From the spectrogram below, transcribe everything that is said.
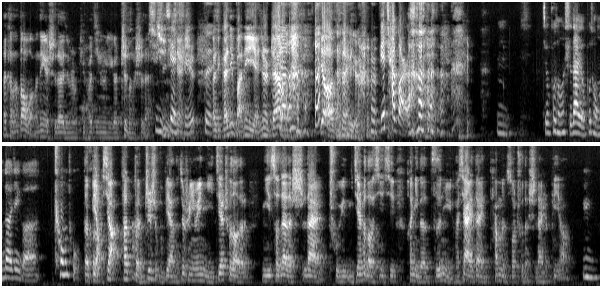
那可能到我们那个时代，就是比如说进入一个智能时代，虚拟现实，对，而且赶紧把那眼镜摘了，别老在那里边，别插管了。嗯，就不同时代有不同的这个。冲突的表象，它本质是不变的，就是因为你接触到的，你所在的时代处于你接受到的信息和你的子女和下一代他们所处的时代是不一样的。嗯，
